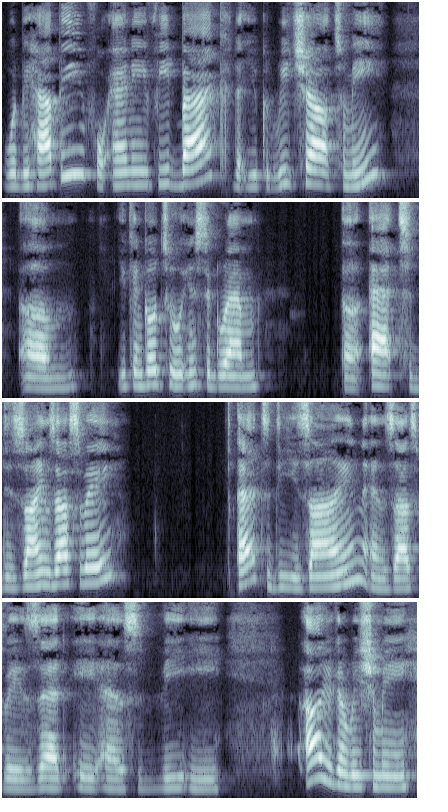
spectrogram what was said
would be happy for any feedback that you could reach out to me. Um, you can go to Instagram uh, at Design Zasve, at Design and Zasve Z A S V E. Or you can reach me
